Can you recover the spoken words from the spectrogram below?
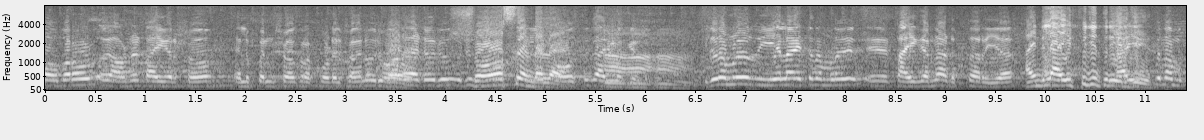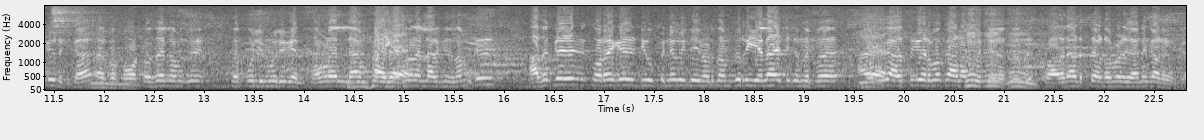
ഓവറോൾ അവിടെ tiger show elephant show crocodile show അങ്ങനെ ഒരുപാടായിട്ട് ഒരു? ഷോസ് കാര്യങ്ങളൊക്കെ ഉണ്ട്. ഇത് നമ്മൾ റിയൽ ആയിട്ട് നമ്മൾ ടൈഗറിനെ അടുത്തറിയുക അതിന്റെ ലൈഫ് ലൈഫ് നമുക്ക് എടുക്കാം. ഇപ്പൊ ഫോട്ടോസ് നമുക്ക് പുലിമുരുകൻ നമ്മളെല്ലാം ടൈഗർ എല്ലാവർക്കും നമുക്ക് അതൊക്കെ കുറെ ഡ്യൂപ്പിന്റെ വിജയനോട് നമുക്ക് റിയൽ ആയിട്ട് ചെന്നപ്പോ നമുക്ക് അകത്ത് കയറുമ്പോൾ കാണാൻ പറ്റുന്നത് വളരെ അടുത്ത് ഇടപഴകാനും കാണുന്നത്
